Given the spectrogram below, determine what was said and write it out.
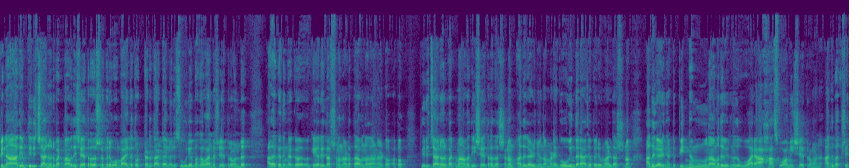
പിന്നെ ആദ്യം തിരുച്ചാനൂർ പത്മാവതി ക്ഷേത്ര ദർശനത്തിന് പോകുമ്പോൾ അതിന്റെ തൊട്ടടുത്തായിട്ട് തന്നെ ഒരു സൂര്യഭഗവാന്റെ ക്ഷേത്രമുണ്ട്. അതൊക്കെ നിങ്ങൾക്ക് കയറി ദർശനം നടത്താവുന്നതാണ് കേട്ടോ. അപ്പം തിരുച്ചാനൂർ പത്മാവതി ക്ഷേത്ര ദർശനം അത് കഴിഞ്ഞു നമ്മുടെ ഗോവിന്ദരാജ പെരുമാൾ ദർശനം അത് കഴിഞ്ഞിട്ട് പിന്നെ മൂന്നാമത് വരുന്നത് വരാഹസ്വാമി ക്ഷേത്രമാണ്. അത് പക്ഷേ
